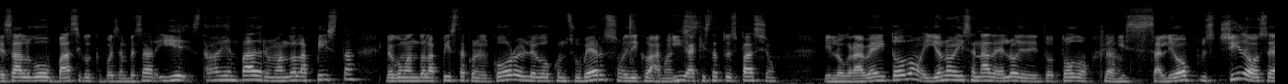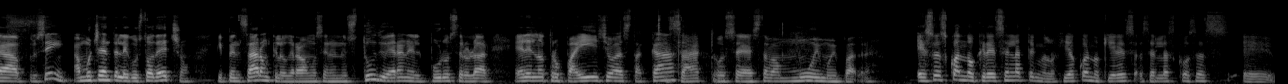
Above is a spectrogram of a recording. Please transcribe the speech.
es algo básico que puedes empezar. Y estaba bien padre, me mandó la pista, luego mandó la pista con el coro y luego con su verso. Y dijo, aquí, aquí está tu espacio. Y lo grabé y todo, y yo no hice nada, él lo editó todo. Claro. Y salió pues chido, o sea, pues sí, a mucha gente le gustó de hecho. Y pensaron que lo grabamos en un estudio, era en el puro celular. Él en otro país, yo hasta acá. Exacto. O sea, estaba muy, muy padre. Eso es cuando crees en la tecnología, cuando quieres hacer las cosas, eh,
